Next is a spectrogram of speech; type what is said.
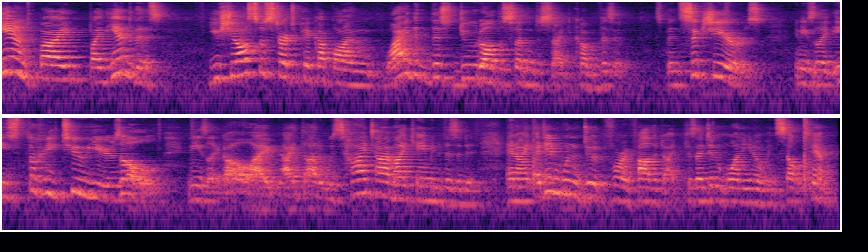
And by by the end of this, you should also start to pick up on why did this dude all of a sudden decide to come visit? It's been six years. And he's like, he's 32 years old. And he's like, oh, I, I thought it was high time I came and visited. And I, I didn't want to do it before my father died because I didn't want to, you know, insult him.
